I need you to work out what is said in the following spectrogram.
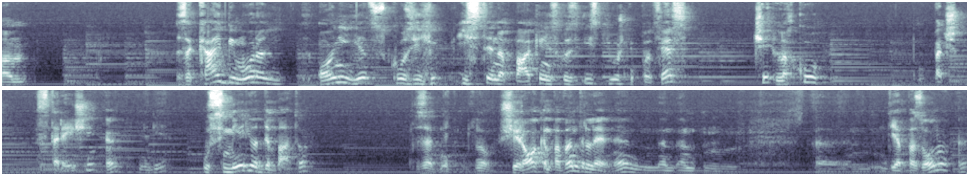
Um, zakaj bi morali oni iti skozi iste napake in skozi isti učni proces, če lahko pač starejši ne, ljudje usmerijo debato za nek zelo širokem, pa vendarle ne, m, m, m, m, diapazonu, ne,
